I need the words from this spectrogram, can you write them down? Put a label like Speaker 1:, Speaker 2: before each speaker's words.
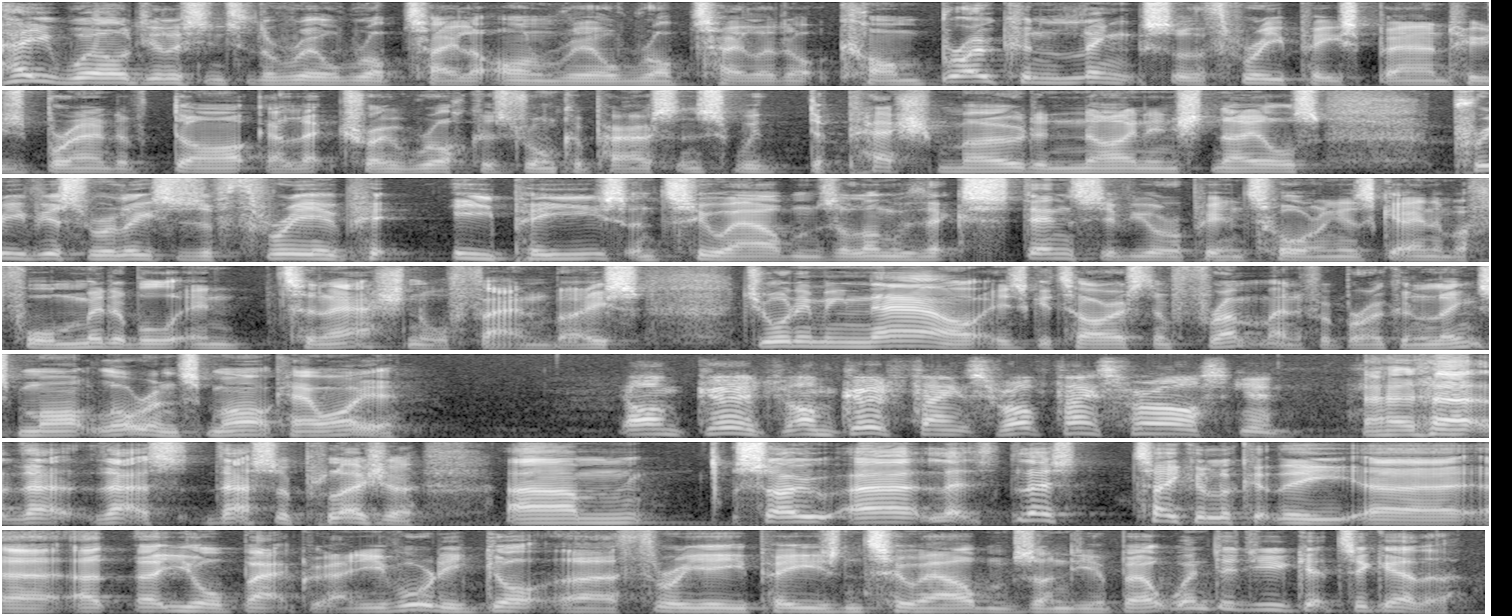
Speaker 1: Hey world, you're listening to The Real Rob Taylor on realrobtaylor.com. Broken Links are a three piece band whose brand of dark electro rock has drawn comparisons with Depeche Mode and Nine Inch Nails. Previous releases of three EPs and two albums, along with extensive European touring, has gained them a formidable international fan base. Joining me now is guitarist and frontman for Broken Links, Mark Lawrence. Mark, how are you?
Speaker 2: I'm good. I'm good. Thanks, Rob. Thanks for asking.
Speaker 1: Uh, that, that's, that's a pleasure. Um, so uh, let's let's take a look at the uh, uh, at, at, your background. You've already got uh, three EPs and two albums under your belt. When did you get together?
